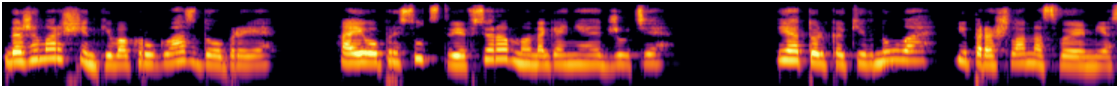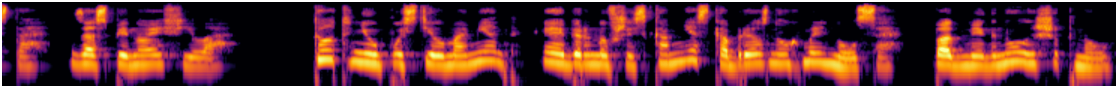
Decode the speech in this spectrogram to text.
Даже морщинки вокруг глаз добрые, а его присутствие все равно нагоняет жути». Я только кивнула и прошла на свое место, за спиной Фила. Тот не упустил момент и, обернувшись ко мне, скобрезно ухмыльнулся. Подмигнул и шепнул.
